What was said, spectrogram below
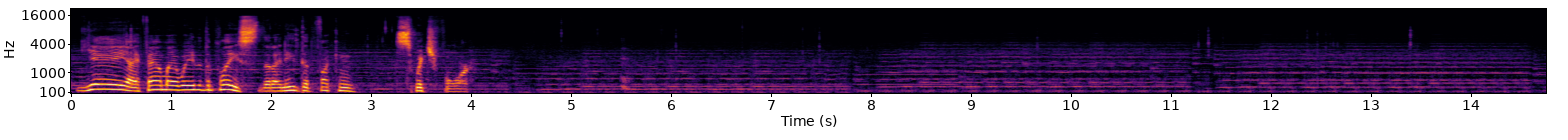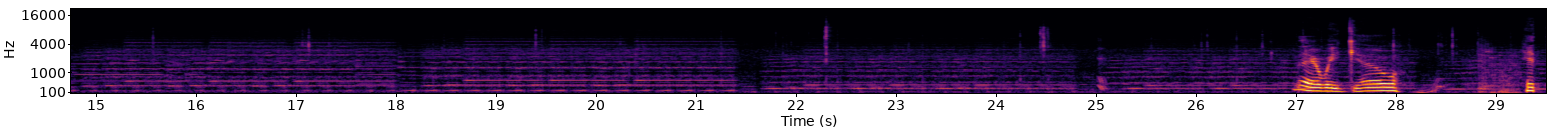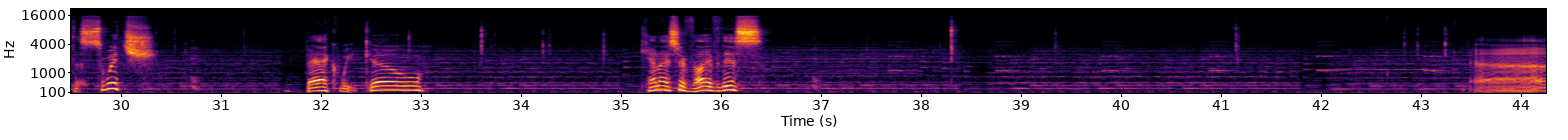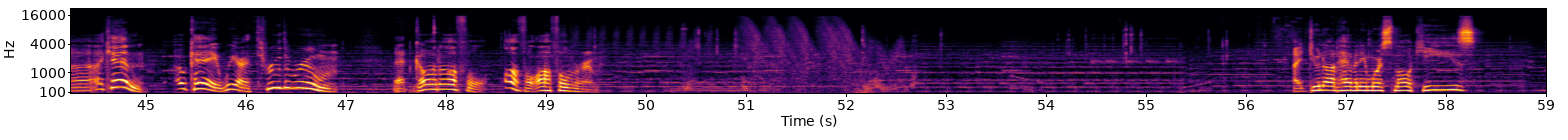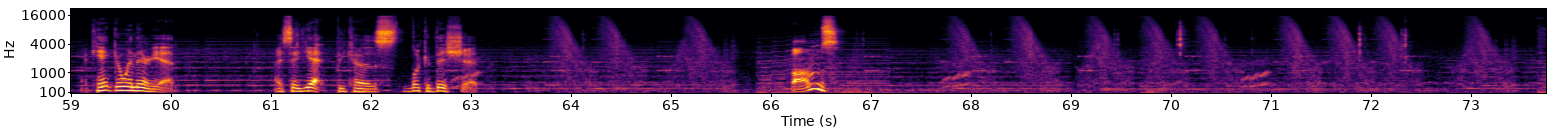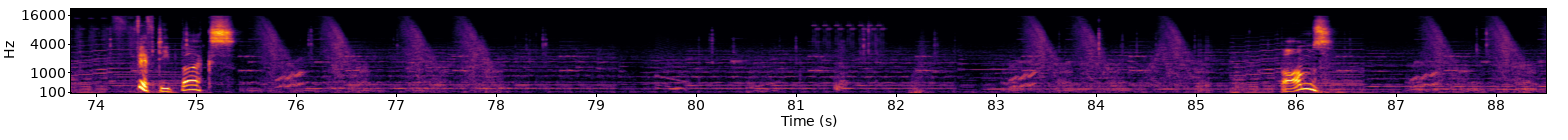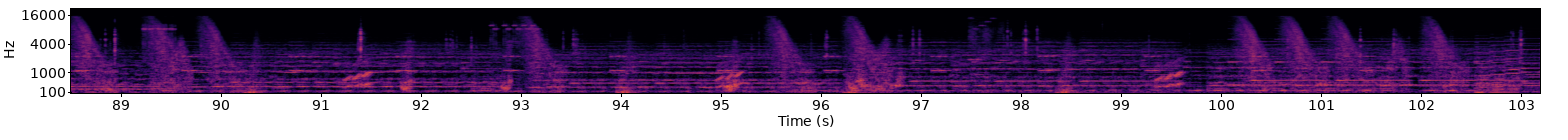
Yay, I found my way to the place that I need the fucking switch for. There we go. Hit the switch. Back we go. Can I survive this? Uh, I can! Okay, we are through the room. That god-awful, awful, awful room. I do not have any more small keys. I can't go in there yet. I say yet because look at this shit. Bombs? Fifty bucks. Bombs?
